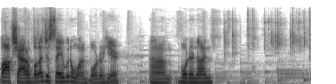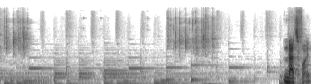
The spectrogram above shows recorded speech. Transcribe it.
box shadow, but let's just say we don't want a border here. Um, border none. And that's fine.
